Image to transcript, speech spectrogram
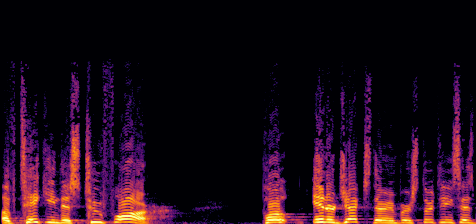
of taking this too far. Paul interjects there in verse 13. He says,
